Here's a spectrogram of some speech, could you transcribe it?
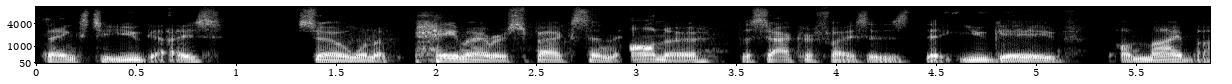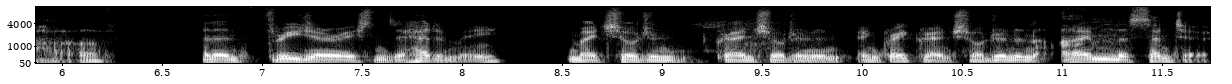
thanks to you guys. So I want to pay my respects and honor the sacrifices that you gave on my behalf. And then three generations ahead of me, my children, grandchildren, and, great grandchildren, and I'm the center.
